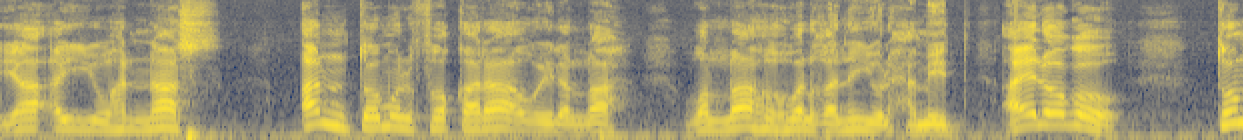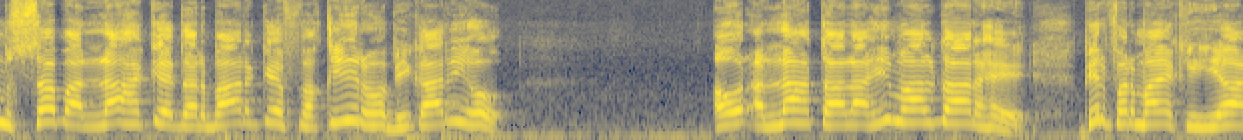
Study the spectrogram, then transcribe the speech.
या अयुहन्नास अन तुमुलफ़रा वल्लाहमीद अय लोगो तुम सब अल्लाह के दरबार के फ़कीर हो भिकारी हो। और अल्लाह ताला ही मालदार है। फिर फरमाया कि या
